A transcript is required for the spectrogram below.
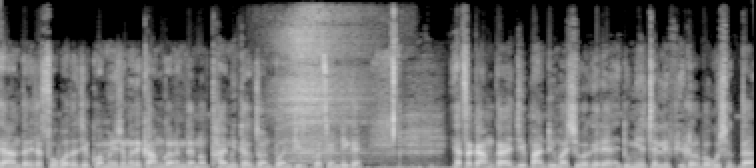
त्यानंतर याच्यासोबतच जे कॉम्बिनेशनमध्ये काम करा मित्रांनो थायमिथक जाऊन पंचवीस पर्सेंट ठीक आहे? याचं काम काय जे पांढरी माशी वगैरे आहे तुम्ही याच्या लिफलेटवर बघू शकता.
